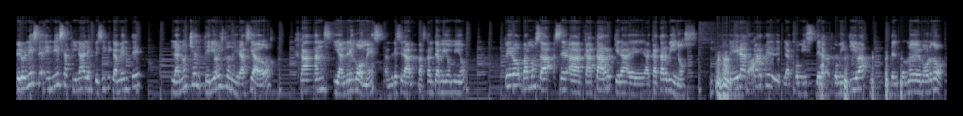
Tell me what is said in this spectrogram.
Pero en, ese, en esa final específicamente, la noche anterior estos desgraciados, Hans y Andrés Gómez, Andrés era bastante amigo mío, pero vamos a hacer a catar, que era eh, a catar vinos. Ajá. Era parte de la, comis- de la comitiva del torneo de Bordeaux.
